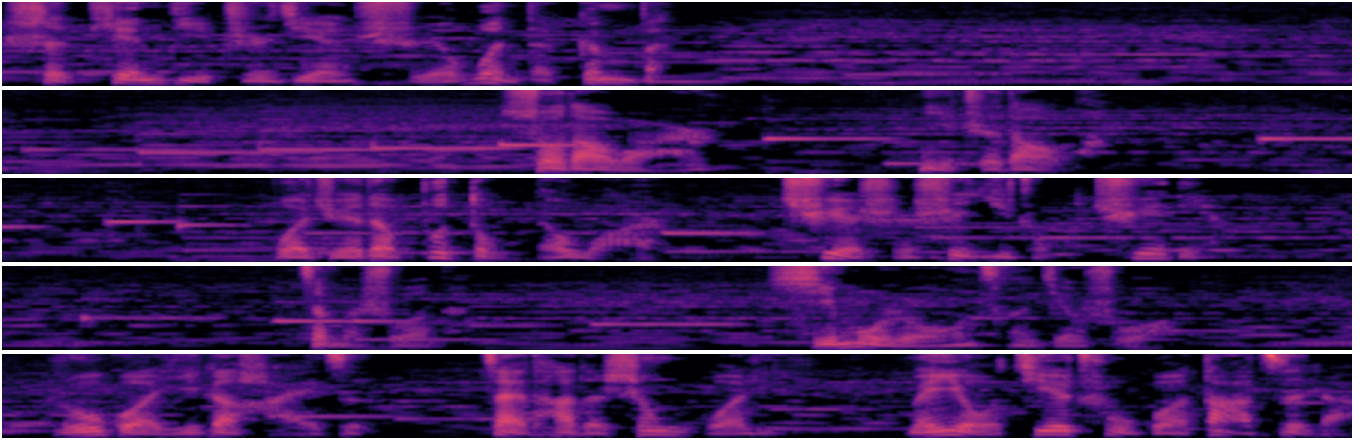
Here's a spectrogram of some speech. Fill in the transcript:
是天地之间学问的根本。说到玩儿，你知道吗？我觉得不懂得玩儿，确实是一种缺点。怎么说呢？席慕容曾经说，如果一个孩子在他的生活里没有接触过大自然，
